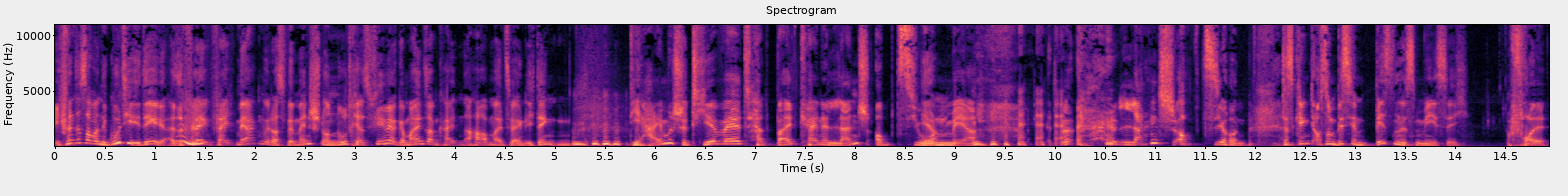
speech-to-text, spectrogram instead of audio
Ich finde das aber eine gute Idee. Also vielleicht, vielleicht merken wir, dass wir Menschen und Nutrias viel mehr Gemeinsamkeiten haben, als wir eigentlich denken. die heimische Tierwelt hat bald keine Lunchoption Ja. mehr. Lunchoption. Das klingt auch so ein bisschen businessmäßig. Voll.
